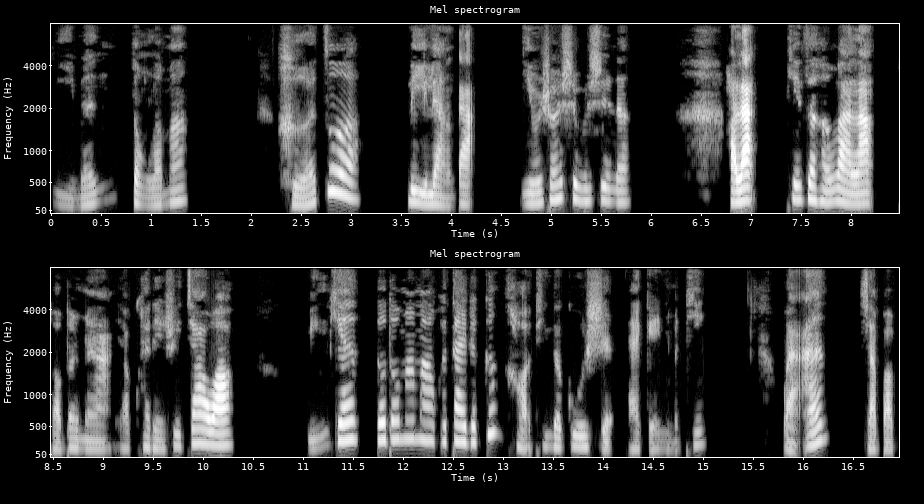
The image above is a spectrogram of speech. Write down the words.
你们懂了吗？合作力量大，你们说是不是呢？好啦，天色很晚了。宝贝们啊，要快点睡觉哦！明天多多妈妈会带着更好听的故事来给你们听。晚安，小宝贝儿。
